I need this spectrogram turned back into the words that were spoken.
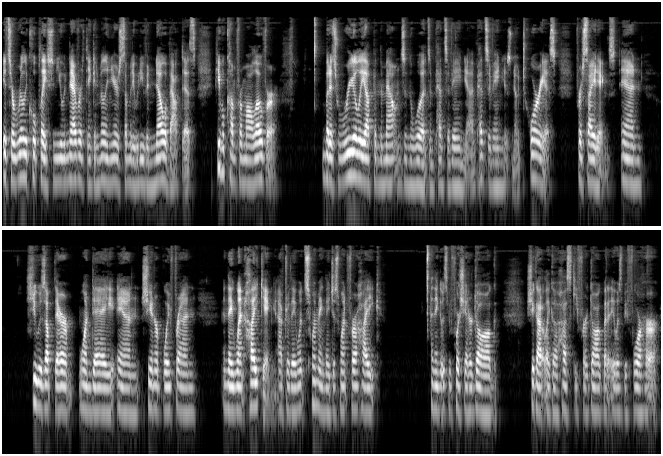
it's a really cool place. And you would never think in a million years somebody would even know about this. People come from all over, but it's really up in the mountains in the woods in Pennsylvania. And Pennsylvania is notorious for sightings. And she was up there one day and she and her boyfriend and they went hiking after they went swimming they just went for a hike i think it was before she had her dog she got like a husky for a dog, but it was before her.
